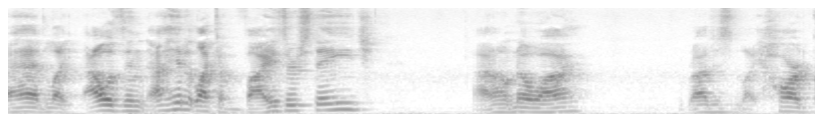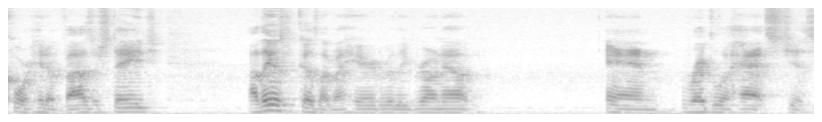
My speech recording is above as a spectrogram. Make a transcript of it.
I had like, I was in, I hit it like a visor stage. I don't know why. I just like hardcore hit a visor stage. I think it's because like my hair had really grown out, and regular hats just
